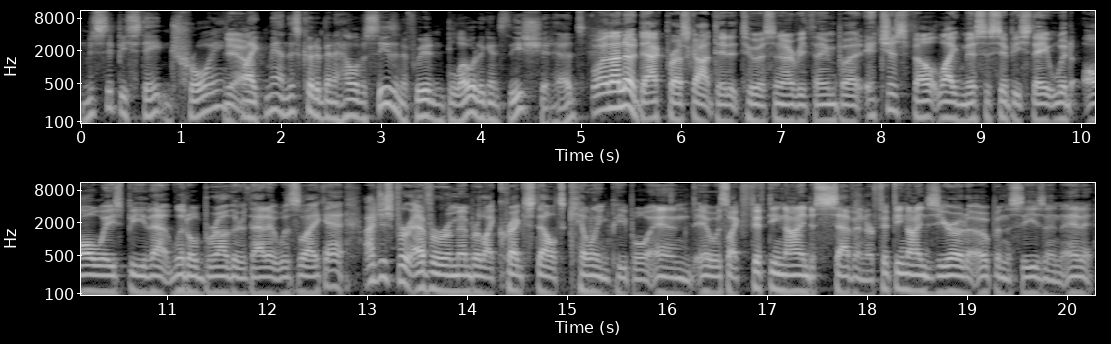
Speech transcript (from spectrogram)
Mississippi State and Troy, Yeah. like, man, this could have been a hell of a season if we didn't blow it against these shitheads. Well, and I know Dak Prescott did it to us and everything, but it just felt like Mississippi State would always be that little brother that it was like, eh. I just forever remember like Craig Steltz killing people, and it was like 59 to 7 or 59 0 to open the season. And it,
